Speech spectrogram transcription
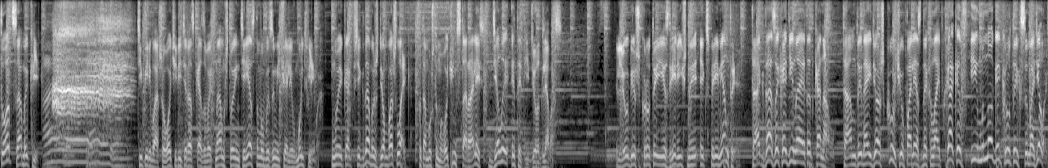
Тот самый крик. Теперь ваша очередь рассказывать нам, что интересного вы замечали в мультфильмах. Ну и как всегда мы ждем ваш лайк, потому что мы очень старались, делая это видео для вас. Любишь крутые зрелищные эксперименты? Тогда заходи на этот канал. Там ты найдешь кучу полезных лайфхаков и много крутых самоделок,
